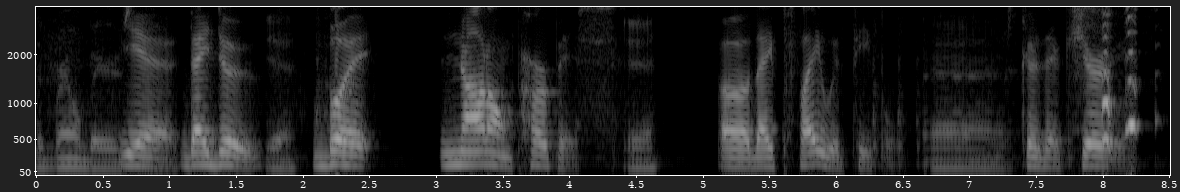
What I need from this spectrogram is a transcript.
than brown bears. Yeah, though. they do, Yeah. but not on purpose. Yeah. Uh, they play with people Uh, because they're curious.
